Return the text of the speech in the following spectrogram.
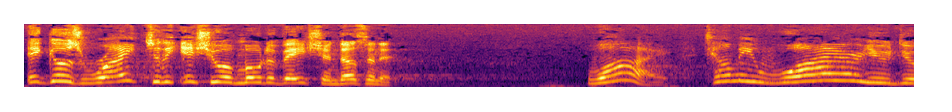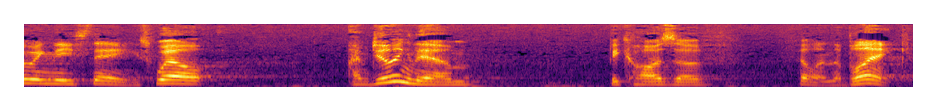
It goes right to the issue of motivation, doesn't it? Why? Tell me, why are you doing these things? Well, I'm doing them because of fill in the blank.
